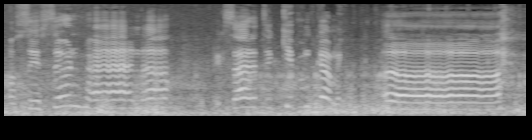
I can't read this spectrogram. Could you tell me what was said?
I'll see you soon, and uh, excited to keep them coming. Uh...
